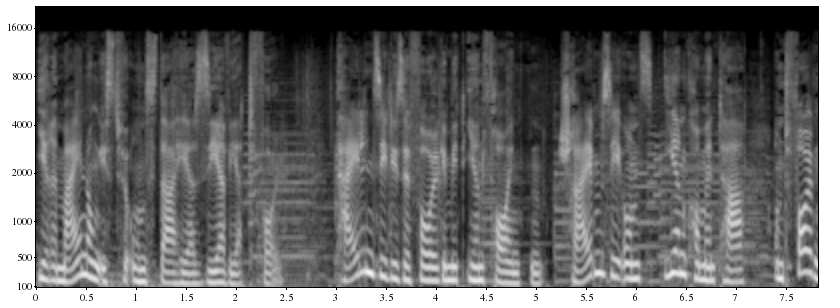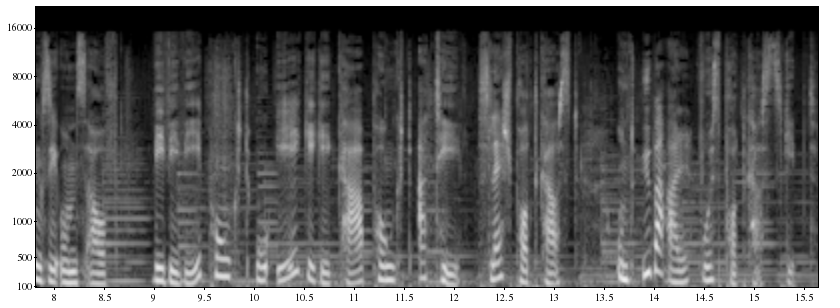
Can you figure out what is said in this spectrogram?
Ihre Meinung ist für uns daher sehr wertvoll. Teilen Sie diese Folge mit Ihren Freunden, schreiben Sie uns Ihren Kommentar und folgen Sie uns auf www.oeggk.at podcast und überall, wo es Podcasts gibt.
